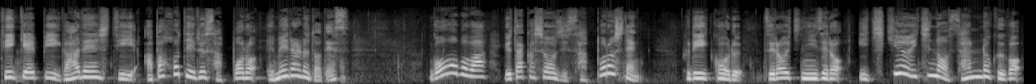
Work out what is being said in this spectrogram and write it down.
TKP ガーデンシティアパホテル札幌エメラルドです。ご応募は、豊か商事札幌支店、フリーコール0120-191-365、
